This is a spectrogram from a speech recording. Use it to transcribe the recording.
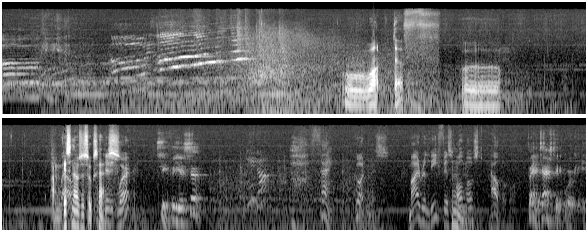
Okay. oh, it's on! What the f... Um, I'm guessing that was a Did it success. work? See for yourself. Hey, Doc. Thank goodness. My relief is hmm. almost palpable. Fantastic work, Ace.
